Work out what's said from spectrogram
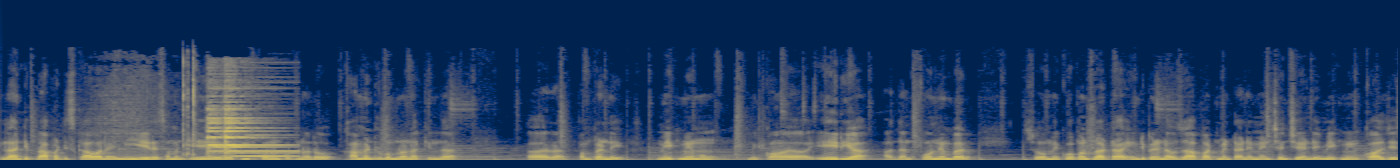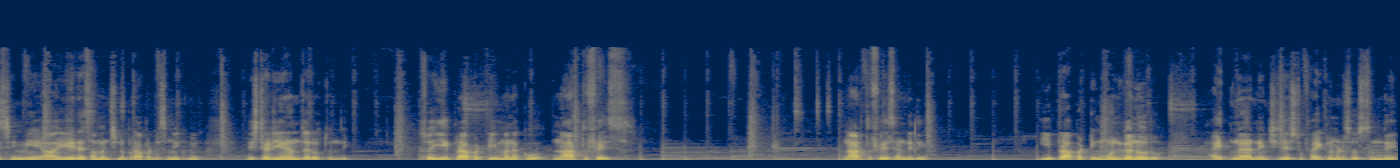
ఇలాంటి ప్రాపర్టీస్ కావాలని మీ ఏరియా సంబంధించి ఏ ఏరియా తీసుకోవాలనుకుంటున్నారో కామెంట్ రూపంలో నాకు కింద పంపండి. మీకు మేము మీ కా- ఏరియా దాని ఫోన్ నెంబర్ సో మీకు ఓపెన్ ప్లాటా ఇండిపెండెంట్ హౌసా అపార్ట్మెంటా అని మెన్షన్ చేయండి. మీకు మేము కాల్ చేసి మీ ఆ ఏరియా సంబంధించిన ప్రాపర్టీస్ మీకు మేము లిస్టెడ్ చేయడం జరుగుతుంది. సో ఈ ప్రాపర్టీ మనకు నార్త్ ఫేస్. నార్త్ ఫేస్ అండి ఇది. ఈ ప్రాపర్టీ మున్గనూరు. ఐత్నగర్ నుంచి జస్ట్ ఫైవ్ కిలోమీటర్స్ వస్తుంది.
